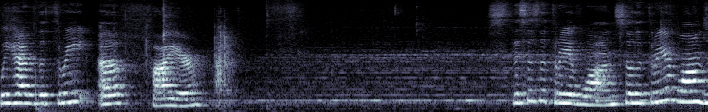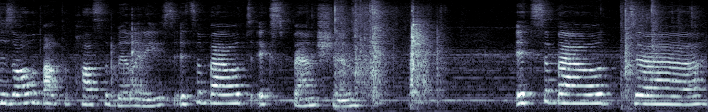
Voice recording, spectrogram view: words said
We have the Three of Fire. This is the Three of Wands. So the Three of Wands is all about the possibilities. It's about expansion. It's about uh,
